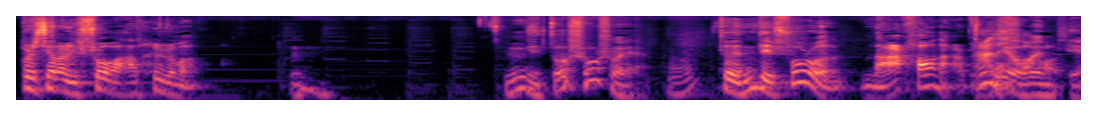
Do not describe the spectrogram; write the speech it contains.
不是先让你说完了是吗？嗯，你得多说说呀。嗯，对你得说说哪儿好哪儿不好，哪里有问题？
